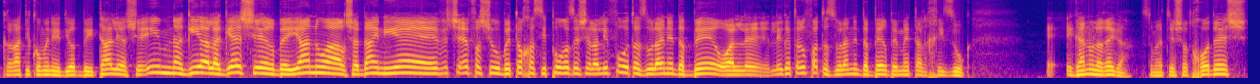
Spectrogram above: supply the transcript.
קראתי כל מיני ידיעות באיטליה, שאם נגיע לגשר בינואר, שעדיין איפש- איפשהו בתוך הסיפור הזה של אליפות, אז אולי נדבר, או על אה, ליגת אלופות, אז אולי נדבר באמת על חיזוק. אה, הגענו לרגע, זאת אומרת, יש עוד חודש,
